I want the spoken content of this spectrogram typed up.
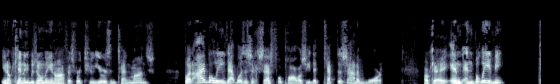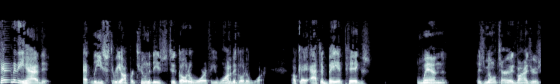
You know, Kennedy was only in office for two years and 10 months, but I believe that was a successful policy that kept us out of war. Okay. And, and believe me, Kennedy had at least three opportunities to go to war if he wanted to go to war. Okay. At the Bay of Pigs, when his military advisors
